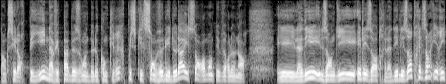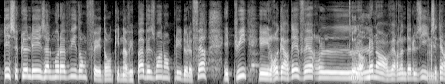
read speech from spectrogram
Donc si leur pays n'avait pas besoin de le conquérir, puisqu'ils sont venus de là, ils sont remontés vers le nord. Et il a dit, ils ont dit, et les autres, il a dit, les autres, ils ont hérité ce que les Almoravides ont fait. Donc, ils n'avaient pas besoin non plus de le faire. Et puis, ils regardaient vers le, nord. vers l'Andalousie, etc.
